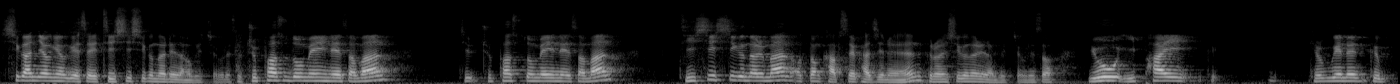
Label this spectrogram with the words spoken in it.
시간 영역에서의 DC 시그널이 나오겠죠. 그래서 주파수 도메인에서만 지- 주파수 도메인에서만 DC 시그널만 어떤 값을 가지는 그런 시그널이 나오겠죠. 그래서 요 2파이 그- 결국에는 그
